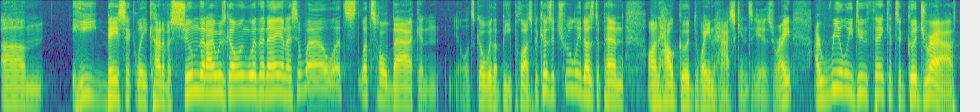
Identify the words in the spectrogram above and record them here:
Um, he basically kind of assumed that I was going with an A, and I said, "Well, let's let's hold back and you know, let's go with a B plus because it truly does depend on how good Dwayne Haskins is, right? I really do think it's a good draft.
